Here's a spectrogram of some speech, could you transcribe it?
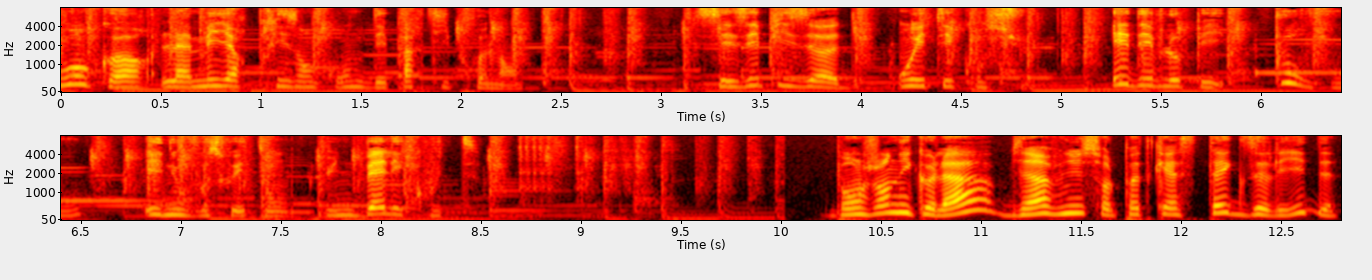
ou encore la meilleure prise en compte des parties prenantes. Ces épisodes ont été conçus et développés pour vous et nous vous souhaitons une belle écoute. Bonjour Nicolas, bienvenue sur le podcast Take the Lead.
